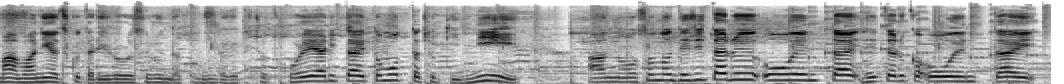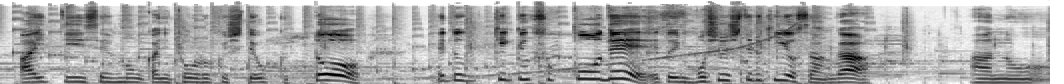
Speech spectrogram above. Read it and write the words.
まあマニュアル作ったりいろいろするんだと思うんだけどちょっとこれやりたいと思った時にあのそのデジタル応援隊デジタル化応援隊 IT 専門家に登録しておくと、えっと、結局そこで、えっと、今募集してる企業さんがあの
